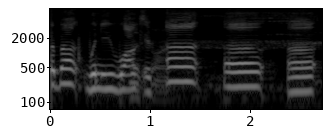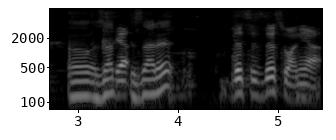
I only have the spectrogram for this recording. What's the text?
What about when you walk in? Uh, uh, uh, oh, is that is Yeah. that it? This is this one, yeah.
